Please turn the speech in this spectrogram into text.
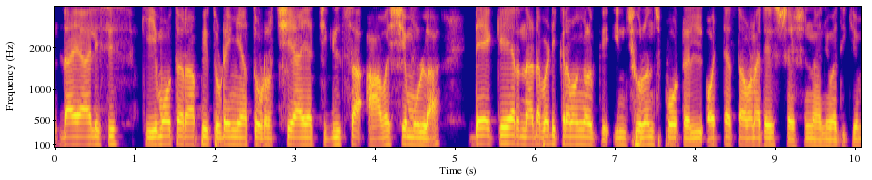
ഡയാലിസിസ് കീമോതെറാപ്പി തുടങ്ങിയ തുടർച്ചയായ ചികിത്സ ആവശ്യമുള്ള ഡേ കെയർ നടപടിക്രമങ്ങൾക്ക് ഇൻഷുറൻസ് പോർട്ടലിൽ ഒറ്റത്തവണ രജിസ്ട്രേഷൻ അനുവദിക്കും.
